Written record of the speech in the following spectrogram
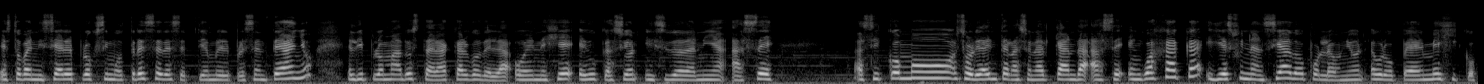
Esto va a iniciar el próximo 13 de septiembre del presente año. El diplomado estará a cargo de la ONG Educación y Ciudadanía AC así como Solidaridad Internacional Canda hace en Oaxaca y es financiado por la Unión Europea en México.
